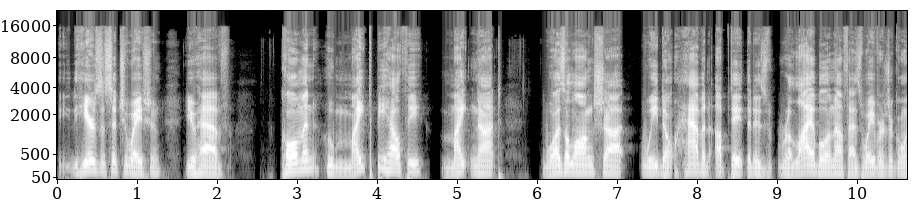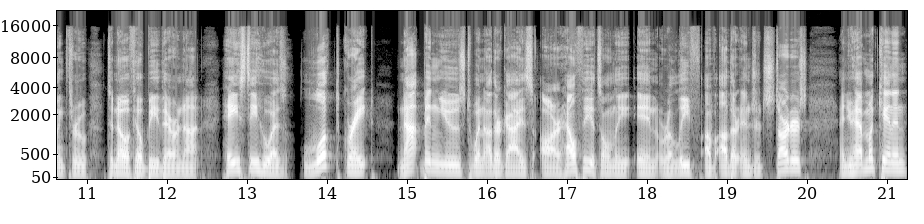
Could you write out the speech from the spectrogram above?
here's the situation: you have Coleman, who might be healthy, might not, was a long shot. We don't have an update that is reliable enough as waivers are going through to know if he'll be there or not. Hasty, who has looked great, not been used when other guys are healthy. It's only in relief of other injured starters. And you have McKinnon,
